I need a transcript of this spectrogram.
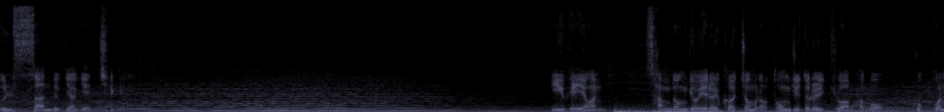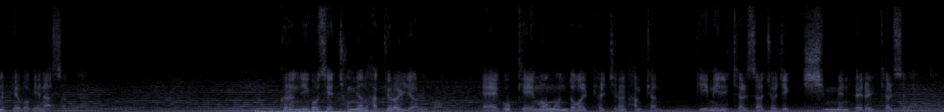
을사늑약의 체결이었다. 이회영은 상동교회를 거점으로 동지들을 규합하고 국권 회복에 나섰다. 그는 이곳에 청년 학교를 열고 애국 계몽 운동을 펼치는 한편 비밀 결사 조직 신민회를 결성했다.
